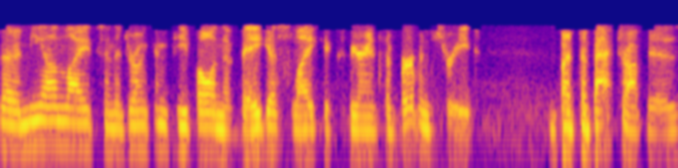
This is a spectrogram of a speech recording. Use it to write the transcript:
the neon lights and the drunken people and the Vegas-like experience of Bourbon Street, but the backdrop is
